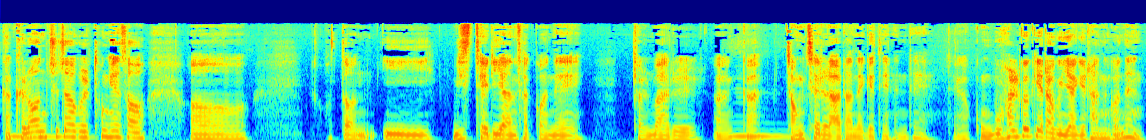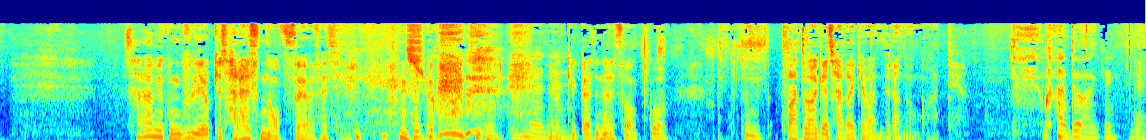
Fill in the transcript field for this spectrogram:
그러니까 음. 그런 추적을 통해서 어 어떤 이 미스테리한 사건의 결말을 어, 그러니까 음. 정체를 알아내게 되는데 제가 공부 활극이라고 이야기를 하는 거는 사람이 공부를 이렇게 잘할 수는 없어요, 사실. 그렇죠. 네, 이렇게까지는 할 수 없고 좀 과도하게 잘하게 만들어 놓은 것 같아요. 과도하게. 네.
